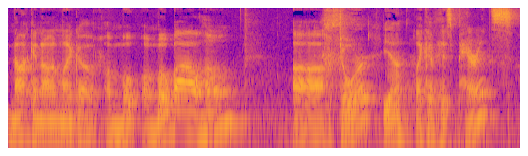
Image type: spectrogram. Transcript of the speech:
knocking on like a a, mo- a mobile home uh, door, Yeah, like of his parents,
